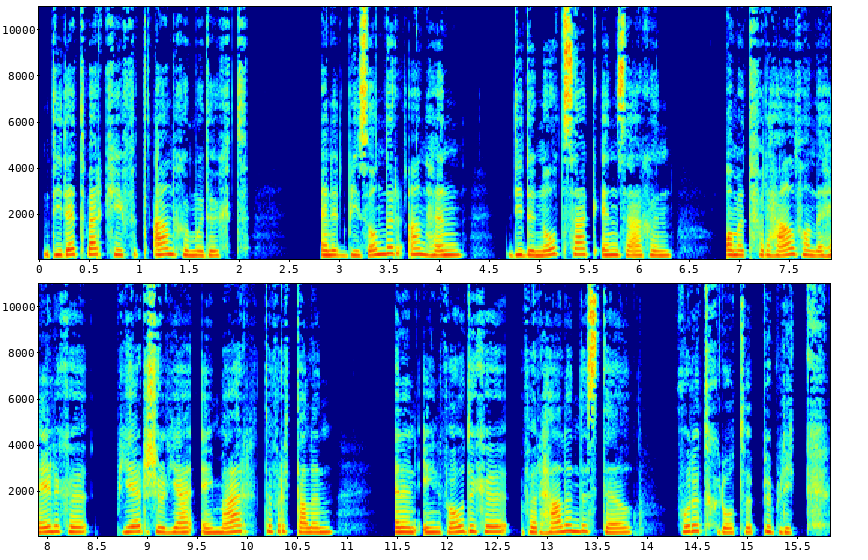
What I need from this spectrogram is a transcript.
die dit werk heeft aangemoedigd, en het bijzonder aan hen die de noodzaak inzagen om het verhaal van de heilige Pierre-Julien Aymar te vertellen in een eenvoudige, verhalende stijl voor het grote publiek.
